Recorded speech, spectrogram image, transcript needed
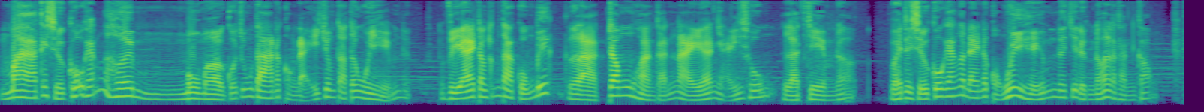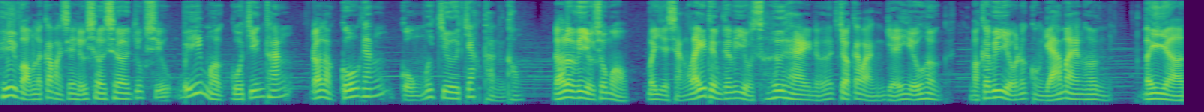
mà cái sự cố gắng hơi mù mờ của chúng ta nó còn đẩy chúng ta tới nguy hiểm nữa. Vì ai trong chúng ta cũng biết là trong hoàn cảnh này nhảy xuống là chìm đó vậy thì sự cố gắng ở đây nó còn nguy hiểm nữa chứ đừng nói là thành công. Hy vọng là các bạn sẽ hiểu sơ sơ chút xíu bí mật của chiến thắng, đó là cố gắng cũng mới chưa chắc thành công. Đó là ví dụ số 1 bây giờ sẵn lấy thêm cái ví dụ thứ hai nữa cho các bạn dễ hiểu hơn. Mà cái ví dụ nó còn dã man hơn. Bây giờ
